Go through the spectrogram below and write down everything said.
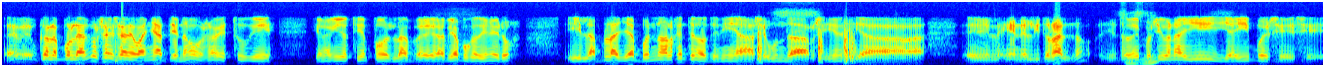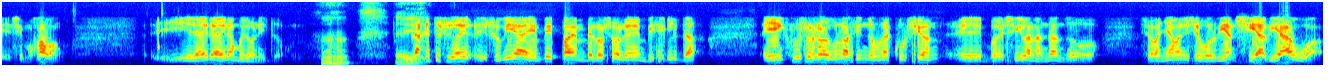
eh, con la, por la cosa esa de bañarte, ¿no? Sabes tú que, que en aquellos tiempos la- eh, había poco dinero y la playa, pues no, la gente no tenía segunda residencia en, en el litoral, ¿no? Y entonces pues iban allí y ahí pues se, se, se mojaban. Y era, era, era muy bonito. Ahí- La gente subía, eh, subía en Vespa, en velosoles, en bicicleta, e incluso algunos haciendo una excursión, eh, pues se iban andando, se bañaban y se volvían, si había agua.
